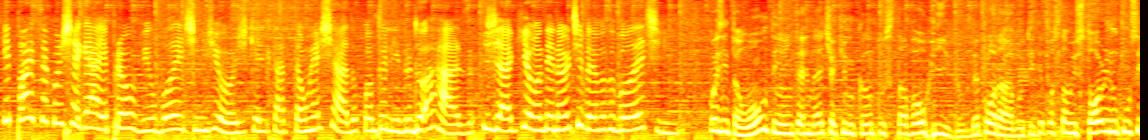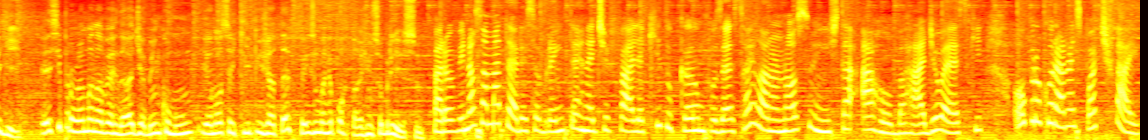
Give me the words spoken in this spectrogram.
e pode se aconchegar aí para ouvir o boletim de hoje, que ele tá tão recheado quanto o livro do Arraso, já que ontem não tivemos o boletim. Pois então, ontem a internet aqui no campus estava horrível, deplorável. Tentei postar um story e não consegui. Esse problema, na verdade, é bem comum e a nossa equipe já até fez uma reportagem sobre isso. Para ouvir nossa matéria sobre a internet falha aqui do campus, é só ir lá no nosso Insta, arroba RádioESC, ou procurar no Spotify.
